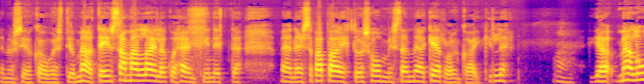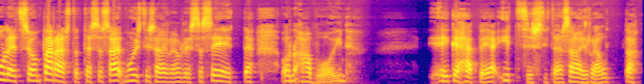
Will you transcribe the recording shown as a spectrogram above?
tämmöisiä kauheasti ole. Mä tein samalla lailla kuin hänkin, että mä näissä vapaaehtoishommissa mä kerroin kaikille. Mm. Ja mä luulen, että se on parasta tässä muistisairaudessa se, että on avoin, eikä häpeä itse sitä sairautta –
